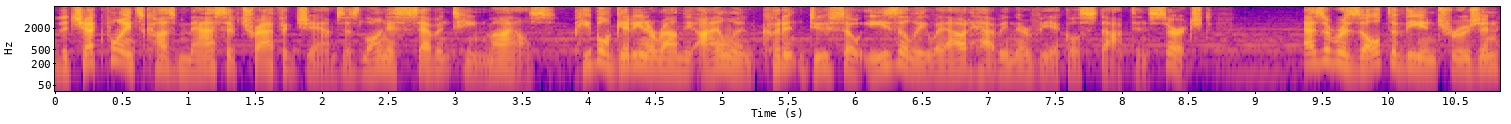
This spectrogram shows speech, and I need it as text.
The checkpoints caused massive traffic jams as long as 17 miles. People getting around the island couldn't do so easily without having their vehicles stopped and searched. As a result of the intrusion,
